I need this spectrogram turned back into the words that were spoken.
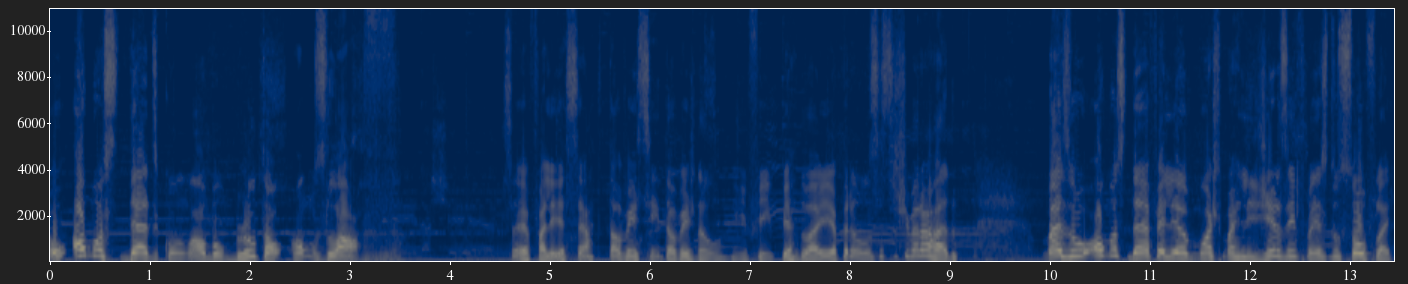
O Almost Dead com o álbum Brutal Onslaught. Você falei é certo? Talvez sim, talvez não. Enfim, perdoar aí a pronúncia se estiver errado. Mas o Almost Death ele mostra umas ligeiras influências do Soulfly,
